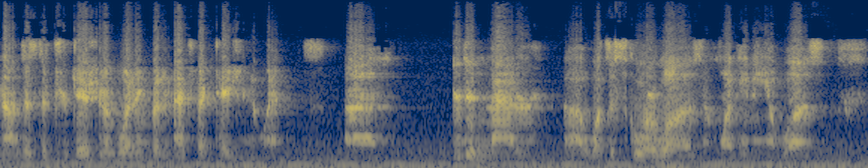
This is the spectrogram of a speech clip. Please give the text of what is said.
not just a tradition of winning, but an expectation to win. Um, it didn't matter uh, what the score was and what inning it was.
